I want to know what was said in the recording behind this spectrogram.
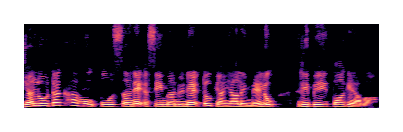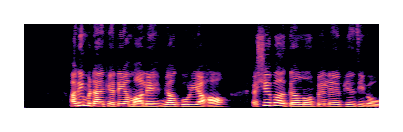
ရန်လိုတက်ခတ်မှုပိုဆန်တဲ့အစီအမံတွေနဲ့တုံ့ပြန်ရလိမ့်မယ်လို့တတိပေးသွားခဲ့တာပါ။အဲ့ဒီမတိုင်ခင်တရက်မှာလဲမြောက်ကိုရီးယားဟာအရှိတ်ဘက်ကမ်းလွန်ပင်လယ်ပြင်စီကို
